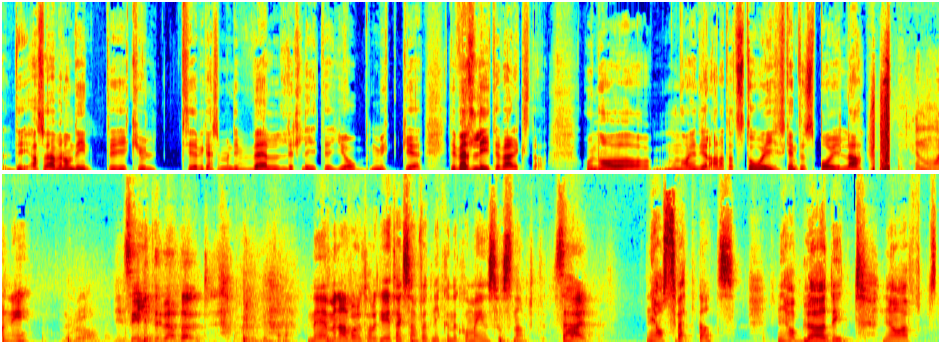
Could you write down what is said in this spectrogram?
det, alltså även om det inte är kul tv kanske, men det är väldigt lite jobb, mycket, det är väldigt lite verkstad. Hon har, hon har ju en del annat att stå i, ska inte spoila. Hur mår ni? Bra. Ni ser lite rädda ut. Nej, men allvarligt talat, jag är tacksam för att ni kunde komma in så snabbt. Så här, ni har svettats, ni har blödit, ni har haft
